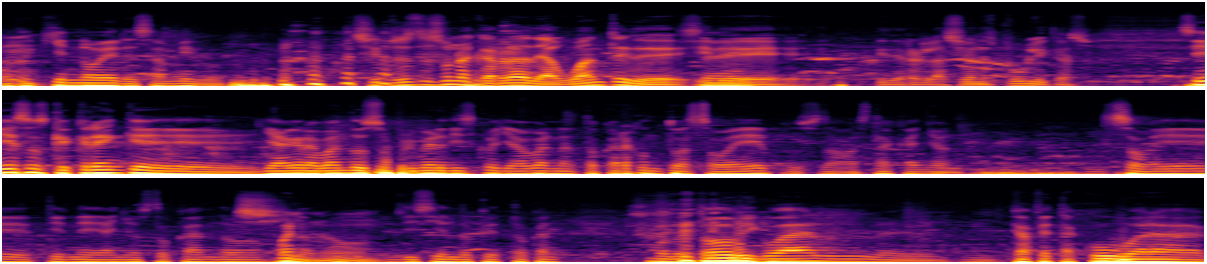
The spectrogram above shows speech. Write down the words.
O de Mm. quién no eres amigo. Sí, pues esta es una carrera de aguante y de, Sí. y de, y de relaciones públicas. Sí, esos que creen que ya grabando su primer disco ya van a tocar junto a Zoé, pues no, está cañón. Zoé tiene años tocando, Sí, bueno, no. diciendo que tocan Molotov igual, eh, Café Tacuba,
